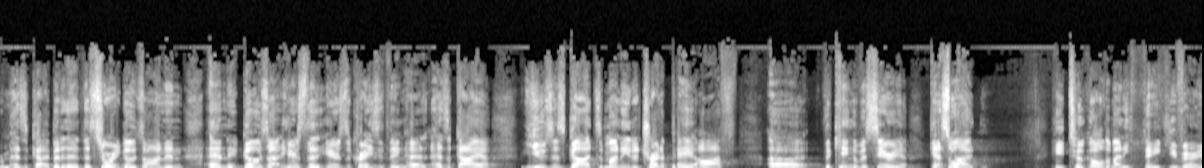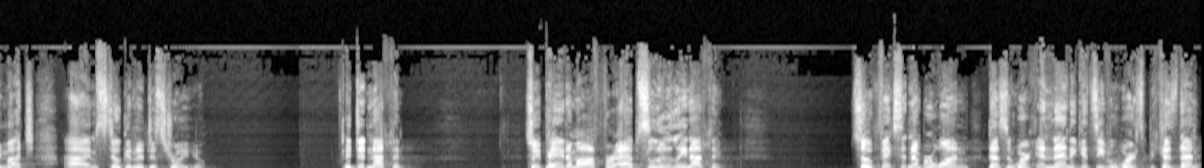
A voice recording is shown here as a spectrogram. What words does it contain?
from Hezekiah. But the story goes on, and, and it goes on. Here's the, here's the crazy thing Hezekiah uses God's money to try to pay off uh, the king of Assyria. Guess what? He took all the money. Thank you very much. I'm still going to destroy you. It did nothing. So he paid him off for absolutely nothing. So fix it number one doesn't work. And then it gets even worse because then,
